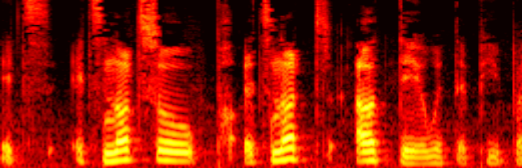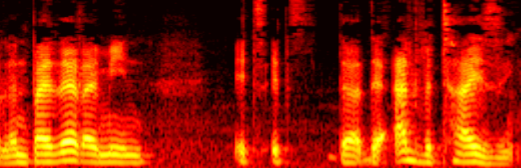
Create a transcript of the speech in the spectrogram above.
it's it's not so it's not out there with the people, and by that I mean it's it's the the advertising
